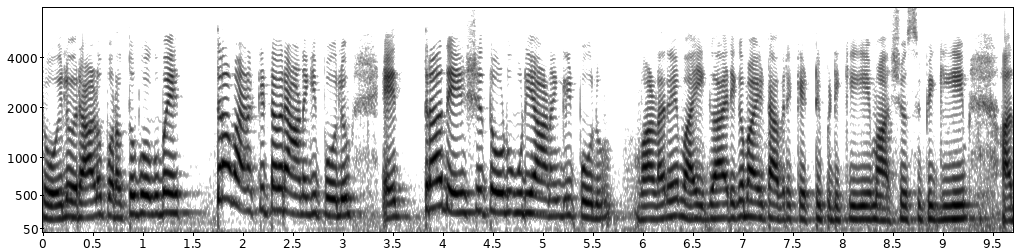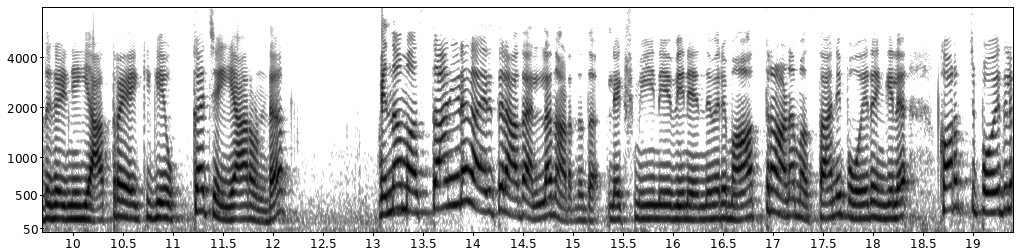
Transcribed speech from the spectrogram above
ഷോയിൽ ഒരാൾ പുറത്തു പോകുമ്പോൾ എത്ര വഴക്കിട്ടവരാണെങ്കിൽ പോലും എത്ര ദേഷ്യത്തോടു കൂടിയാണെങ്കിൽ പോലും വളരെ വൈകാരികമായിട്ട് അവരെ കെട്ടിപ്പിടിക്കുകയും ആശ്വസിപ്പിക്കുകയും അത് കഴിഞ്ഞ് യാത്ര അയക്കുകയും ഒക്കെ ചെയ്യാറുണ്ട്. എന്നാൽ മസ്താനിയുടെ കാര്യത്തിൽ അതല്ല നടന്നത്. ലക്ഷ്മി നെവിൻ എന്നിവർ മാത്രമാണ് മസ്താനി പോയതെങ്കിൽ കുറച്ച് പോയതിൽ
